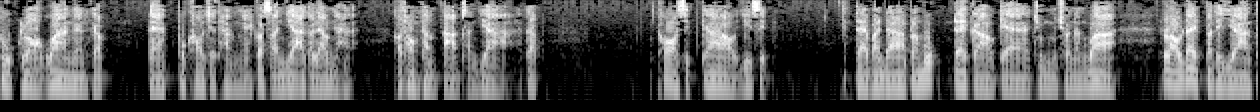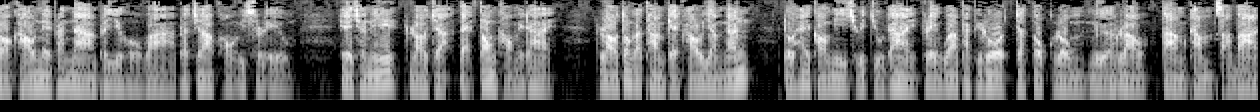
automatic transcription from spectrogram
ถูกหลอกว่าเงินครับ แต่พวกเขาจะทำไงก็สัญญากันแล้วนะฮะก็ต้องทำตามสัญญานะครับ ข้อสิบเก้ายี่สิบแต่บรรดาประมุขได้กล่าวแก่ชุมชนนั้นว่า เราได้ปฏิญาณต่อเขาในพระนามพระเยโฮวาพระเจ้าของอิสราเอลเหตุฉนี้เราจะแตะต้องเขาไม่ได้ เราต้องกระทำแก่เขาอย่างนั้น โดยให้เขามีชีวิตอยู่ได้ เกรงว่าพระพิโรธจะตกลงเหนือเราตามคำสาบาน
